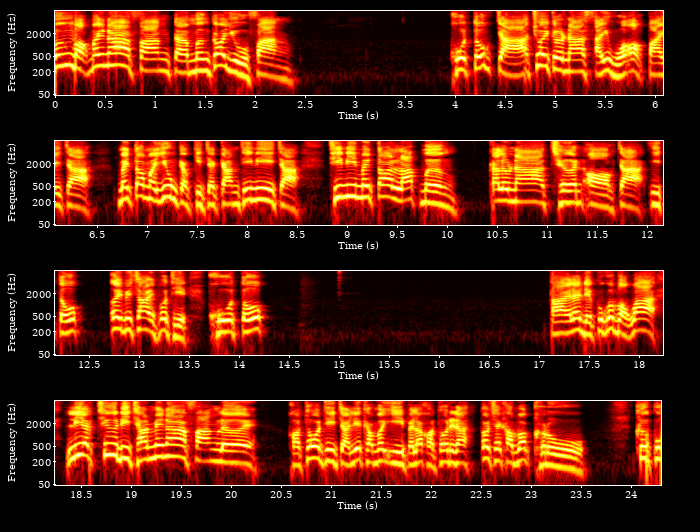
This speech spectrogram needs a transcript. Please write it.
มึงบอกไม่น่าฟัง แต่มึงก็อยู่ฟังครูตุ๊กจ๋าช่วยกรุณาใส่หัวออกไปจ้ะไม่ต้องมายุ่งกับกิจกรรมที่นี่จ้ะที่นี่ไม่ต้อนรับมึงกรุณาเชิญออกจ้ะอีตุ๊กเอ้ยไม่ใช่พูดผิดครูตุ๊ก ตายแล้วเดี๋ยวกูก็บอกว่าเรียกชื่อดิฉันไม่น่าฟังเลย ขอโทษทีจะเรียกคำว่าอีไปแล้วขอโทษด้วยนะต้องใช้คำว่าครู คือกู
